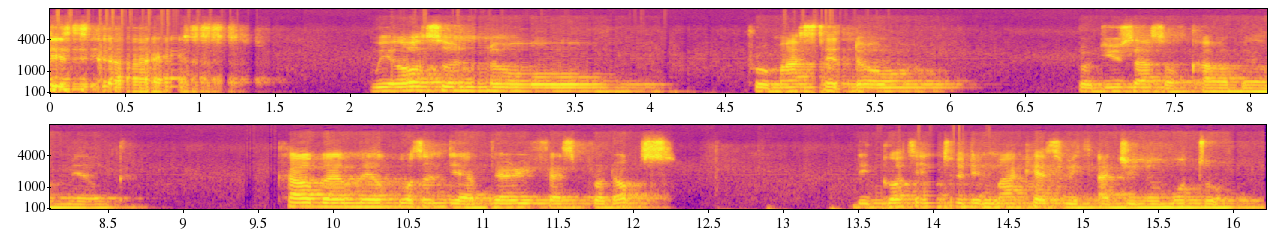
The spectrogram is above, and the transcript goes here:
these guys, we also know Promasidor, producers of cowbell milk. Cowbell milk wasn't their very first product. They got into the markets with Ajinomoto.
